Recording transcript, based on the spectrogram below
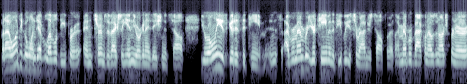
But I want to go one level deeper in terms of actually in the organization itself. You're only as good as the team. And I remember your team and the people you surround yourself with. I remember back when I was an entrepreneur.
